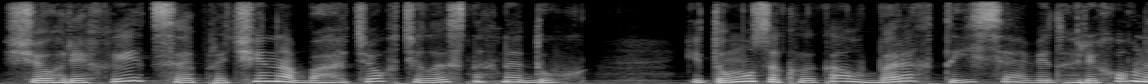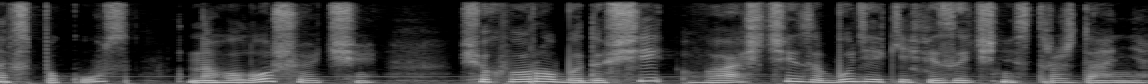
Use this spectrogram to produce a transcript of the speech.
що гріхи це причина багатьох тілесних недуг, і тому закликав берегтися від гріховних спокус, наголошуючи, що хвороби душі важчі за будь-які фізичні страждання.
